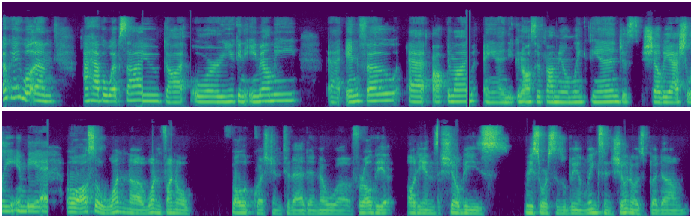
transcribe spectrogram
Okay, well, um, I have a website, dot, or you can email me at info at Optimize, and you can also find me on LinkedIn, just Shelby Ashley MBA. Oh, also one uh, one final follow up question to that. I know uh, for all the audience, Shelby's resources will be in links and show notes. But um,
